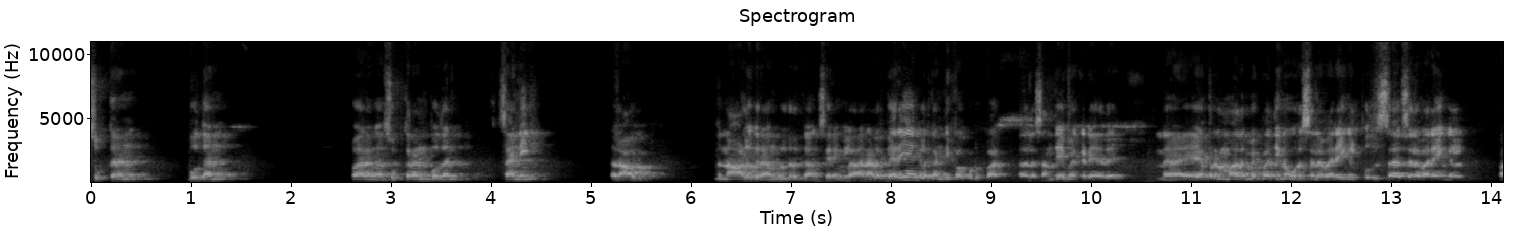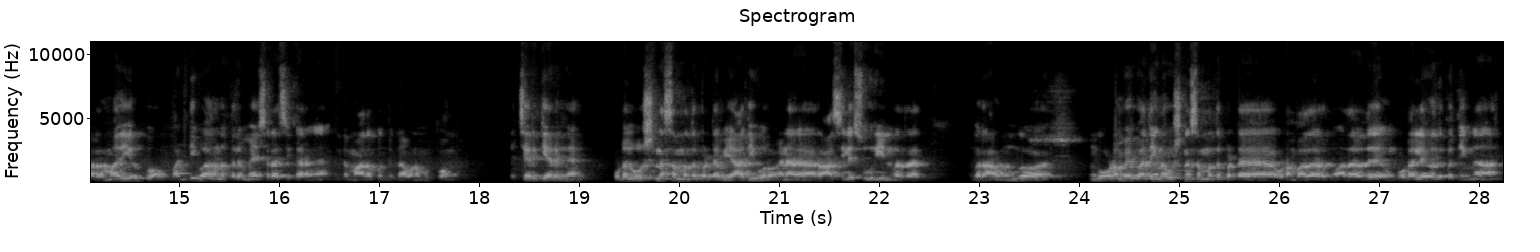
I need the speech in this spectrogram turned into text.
சுக்கிரன் புதன். பாருங்கள் சுக்கரன் புதன் சனி ராகு. இந்த நாலு கிரகங்கள் இருக்காங்க சரிங்களா? அதனால் விரயங்களை கண்டிப்பாக கொடுப்பார். அதில் சந்தேகமே கிடையாது. இந்த ஏப்ரல் மாதமே பார்த்தீங்கன்னா ஒரு சில விரயங்கள் புதுசாக சில விரயங்கள் வர்ற மாதிரி இருக்கும். வண்டி வாகனத்தில் மேஷராசிக்காரங்க இந்த மாதம் கொஞ்சம் கவனமாக போங்க. எச்சரிக்கையாக இருங்க. உடல் உஷ்ண சம்மந்தப்பட்ட வியாதி வரும். ஏன்னா ராசிலே சூரியன் வர்றார். உங்கள் ரா உங்கள் உங்கள் உடம்பே பார்த்தீங்கன்னா உஷ்ண சம்மந்தப்பட்ட உடம்பாக தான் இருக்கும். அதாவது உங்கள் உடலே வந்து பார்த்தீங்கன்னா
